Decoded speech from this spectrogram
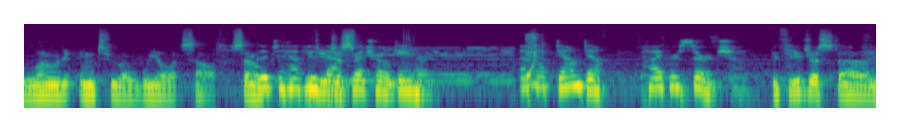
load into a wheel itself. So good to have you, you back, just, retro gamer. Up, up, down, down, hyper search. If you just um,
